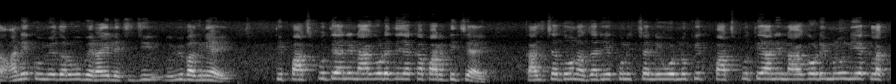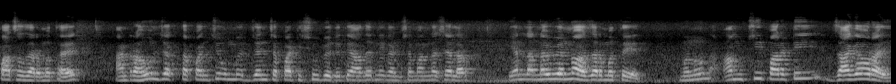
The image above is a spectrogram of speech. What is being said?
अनेक उमेदवार उभे राहिल्याची जी विभागणी आहे ती पाचपुते आणि नागवडे एका पार्टीची आहे. कालच्या दोन हजार एकोणीसच्या निवडणुकीत पाचपुते आणि नागवडे मिळून एक लाख पाच हजार मतं आहेत. आणि राहुल जगतापांचे उमे ज्यांच्या पाठीशी उभे होते ते आदरणीय घनश्यामांना शेलार यांना नव्याण्णव हजार मतं आहेत. म्हणून आमची पार्टी जाग्यावर आहे.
